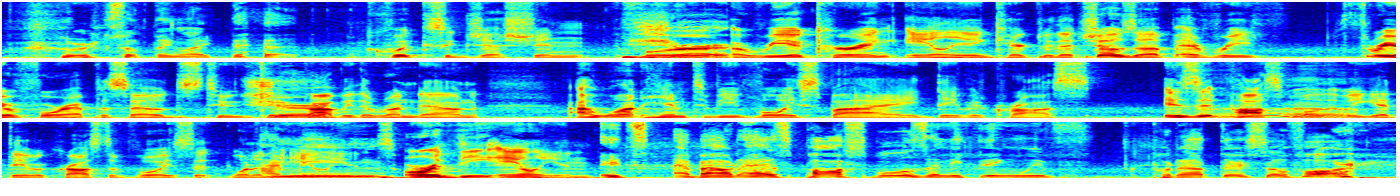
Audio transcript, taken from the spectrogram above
or something like that Quick suggestion for Sure. a reoccurring alien character that shows up every three or four episodes to Sure. give Bobby the rundown. I want him to be voiced by David Cross. Is it possible that Ah. we get David Cross to voice it, one of the I mean- aliens or the alien? it's about as possible as anything we've put out there so far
